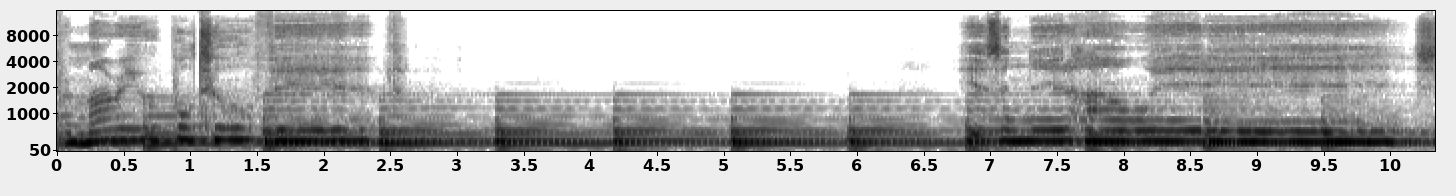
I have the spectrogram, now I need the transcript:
From Mariupol to Lviv. Isn't it how it is?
